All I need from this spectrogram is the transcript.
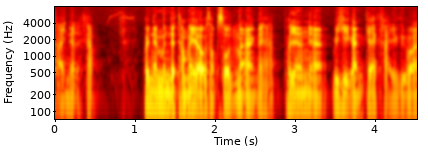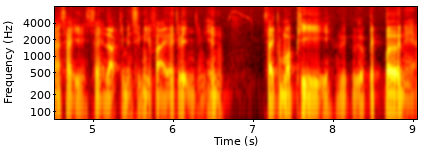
ใส่เนี่ยแหละครับเพราะฉะนั้นมันจะทำให้เราสับสนมากนะครับ เพราะฉะนั้นเนี่ยวิธีการแก้ไขคือว่าใส่สัญลักษณ์ที่เป็น signifier ที่เป็นอย่างเช่น ใส่คำว่า P หรือหรือ pepper เนี่ย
